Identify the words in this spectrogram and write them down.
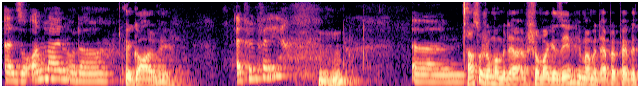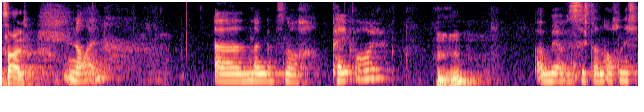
Also online oder Egal wie. Apple Pay. Ähm, Hast du schon mal, mit, schon mal gesehen, wie man mit Apple Pay bezahlt? nein. Ähm, dann gibt es noch PayPal. Mhm. Mehr wüsste ich dann auch nicht.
